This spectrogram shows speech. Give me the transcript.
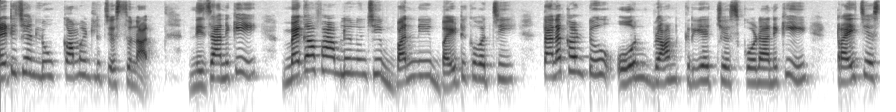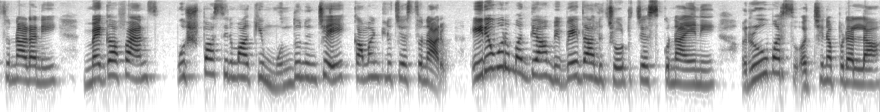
నెటిజన్లు కామెంట్లు చేస్తున్నారు. నిజానికి మెగా ఫ్యామిలీ నుంచి బన్నీ బయటకు వచ్చి తనకంటూ ఓన్ బ్రాండ్ క్రియేట్ చేసుకోవడానికి ట్రై చేస్తున్నాడని మెగా ఫ్యాన్స్ పుష్ప సినిమాకి ముందు నుంచే కమెంట్లు చేస్తున్నారు. ఇరువురు మధ్య విభేదాలు చోటు చేసుకున్నాయని రూమర్స్ వచ్చినప్పుడల్లా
